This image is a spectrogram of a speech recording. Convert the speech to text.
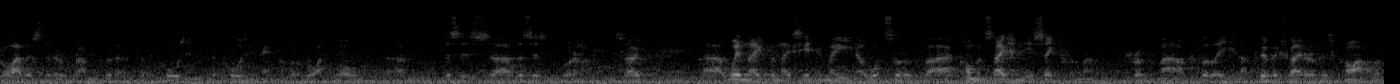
drivers that are um, that, are, that are causing that are causing that. I right, well, um, this is uh, this isn't good enough. So uh, when they when they said to me, you know, what sort of uh, compensation do you seek from the, from uh, for the uh, perpetrator of this crime? Well,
